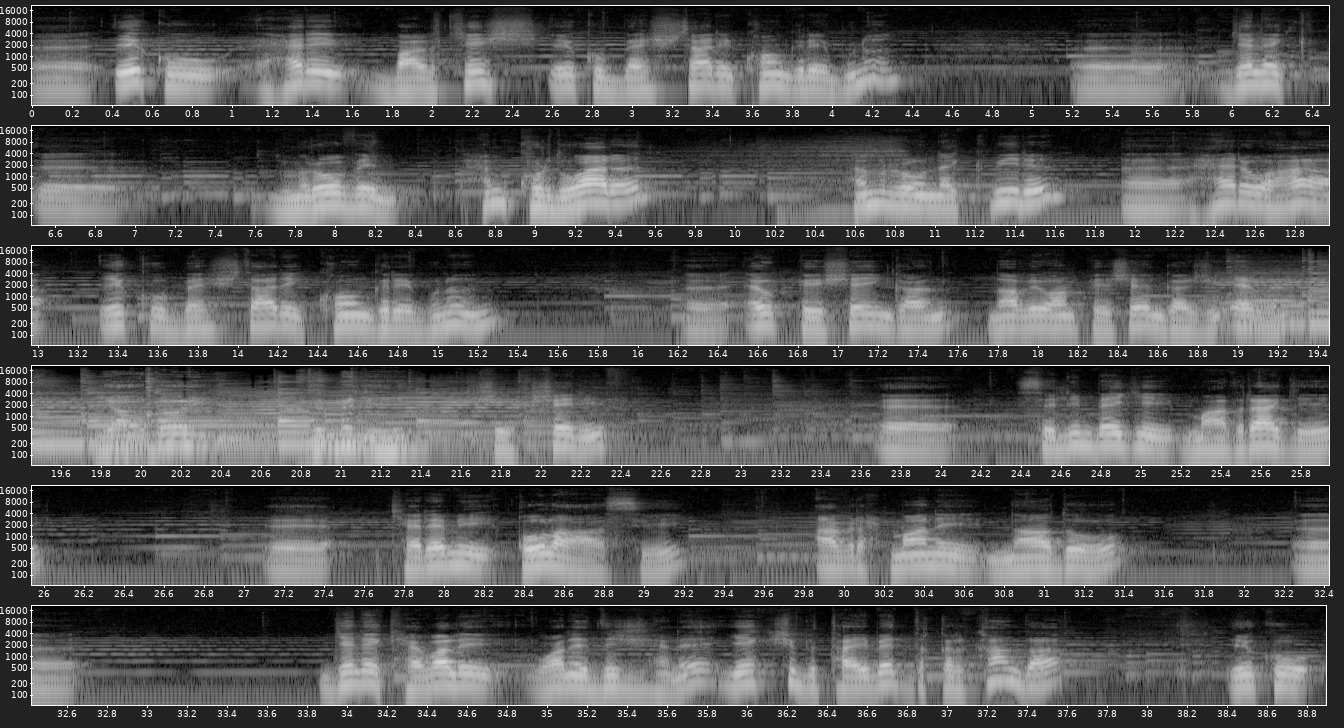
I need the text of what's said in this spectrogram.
e, ê ku herê balkêş ê ku beşdarê kongrê bûnun gelek mirovên hem kurdwarin hem ronekbîrin her wiha ê ku beşdarê kongrê bûnun ev peşengan navevan peşenga jî ev in yadoy dimilî Şeyh Şerif Selim Begi Madragi Keremî Qola Asî Evrihmanê Nado gelek hevalê wanê dijî hene yek jî bi taybet di qirkan da êku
